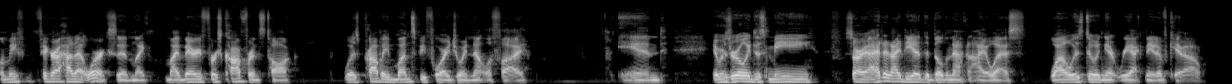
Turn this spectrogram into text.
Let me figure out how that works. And like my very first conference talk was probably months before I joined Netlify. And it was really just me. Sorry, I had an idea to build an app in iOS. While I was doing it, React Native came out.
